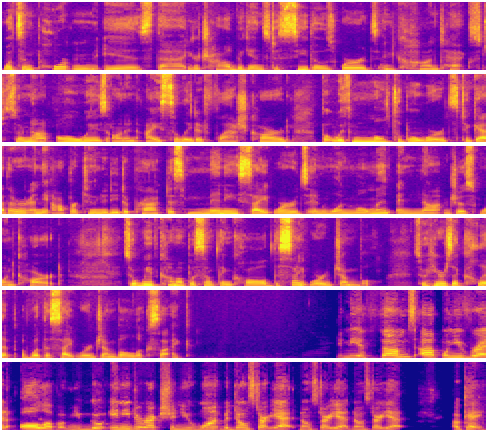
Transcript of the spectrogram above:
what's important is that your child begins to see those words in context. So not always on an isolated flashcard, but with multiple words together and the opportunity to practice many sight words in one moment and not just one card. So we've come up with something called the sight word jumble. So here's a clip of what the sight word jumble looks like. Give me a thumbs up when you've read all of them. You can go any direction you want, but don't start yet. Don't start yet. Don't start yet. Okay.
